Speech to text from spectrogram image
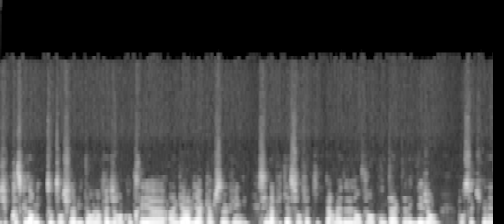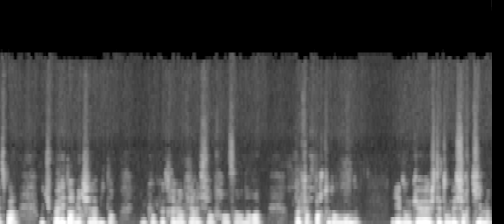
j'ai presque dormi tout le temps chez l'habitant et en fait j'ai rencontré euh, un gars via Couchsurfing. C'est une application en fait qui te permet d'entrer en contact avec des gens, pour ceux qui connaissent pas, où tu peux aller dormir chez l'habitant. Donc on peut très bien le faire ici en France, hein, en Europe. On peut le faire partout dans le monde. Et donc euh, j'étais tombé sur Kim.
